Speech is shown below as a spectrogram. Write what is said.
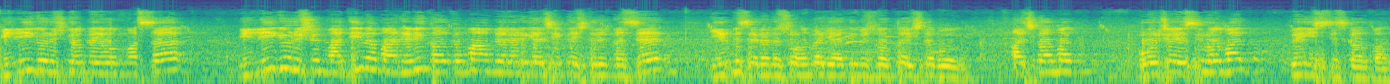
milli görüş gömleği olmazsa, milli görüşün maddi ve manevi kalkınma hamleleri gerçekleştirilmezse 20 senenin sonunda geldiğimiz nokta işte bu. Aç kalmak, borca esir olmak ve işsiz kalmak.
